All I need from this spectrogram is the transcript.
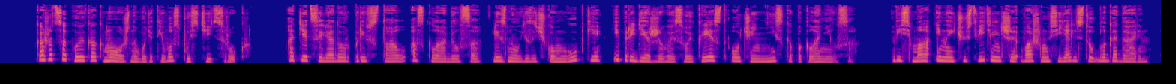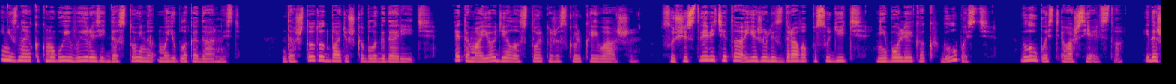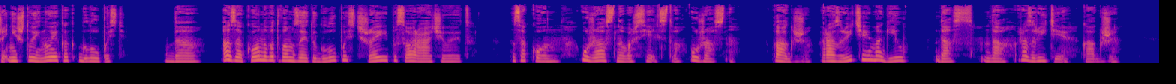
Кажется, кое-как можно будет его спустить с рук. Отец Илеодор привстал, осклабился, лизнул язычком губки и, придерживая свой крест, очень низко поклонился. «Весьма и наичувствительнейше вашему сиятельству благодарен, и не знаю, как могу и выразить достойно мою благодарность». «Да что тут, батюшка, благодарить? Это мое дело столько же, сколько и ваше. В существе ведь это, ежели здраво посудить, не более как глупость. Глупость, ваше сиятельство, и даже не что иное, как глупость. Да, а закон вот вам за эту глупость шеи посворачивает. Закон. Ужасно, ваше сельство, ужасно. Как же, разрытие могил. Да-с, да, разрытие, как же.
